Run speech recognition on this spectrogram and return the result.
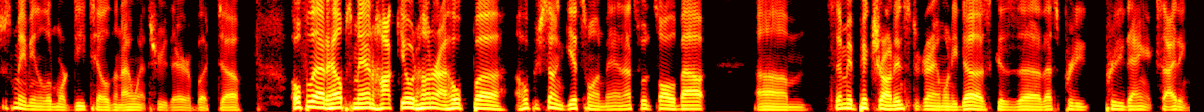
just maybe in a little more detail than I went through there. But uh, hopefully that helps, man. Hawk Yote Hunter. I hope uh, I hope your son gets one, man. That's what it's all about. Um, send me a picture on Instagram when he does, because uh, that's pretty pretty dang exciting.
